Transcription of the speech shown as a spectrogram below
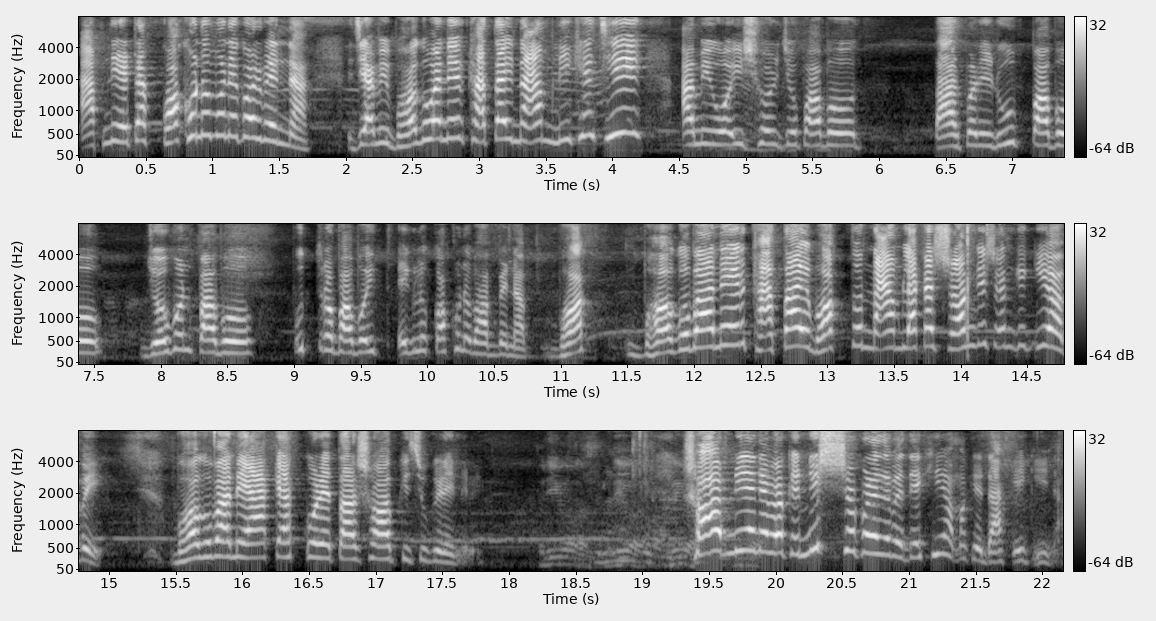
আপনি এটা কখনো মনে করবেন না যে আমি ভগবানের খাতায় নাম লিখেছি, আমি ঐশ্বর্য পাবো, তারপরে রূপ পাবো, যৌবন পাবো, পুত্র পাবো এগুলো কখনো ভাববে না। ভক- ভগবানের খাতায় ভক্ত নাম লেখার সঙ্গে সঙ্গে কি হবে? ভগবান এক এক করে তার সব কিছু কেড়ে নেবে। সব নিয়ে নেবে, ওকে নিঃস্ব করে দেবে, দেখি আমাকে ডাকে কি না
